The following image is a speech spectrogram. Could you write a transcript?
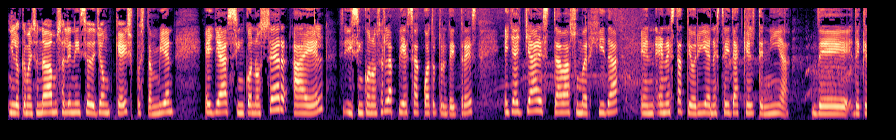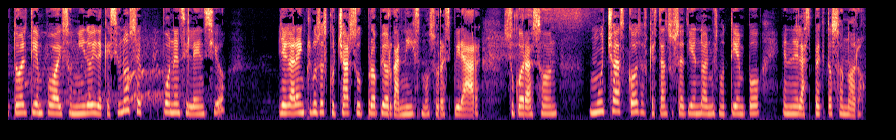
Y lo que mencionábamos al inicio de John Cage, pues también ella sin conocer a él y sin conocer la pieza 433, ella ya estaba sumergida en, en esta teoría, en esta idea que él tenía de, de, que todo el tiempo hay sonido y de que si uno se pone en silencio, llegará incluso a escuchar su propio organismo, su respirar, su corazón, muchas cosas que están sucediendo al mismo tiempo en el aspecto sonoro.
